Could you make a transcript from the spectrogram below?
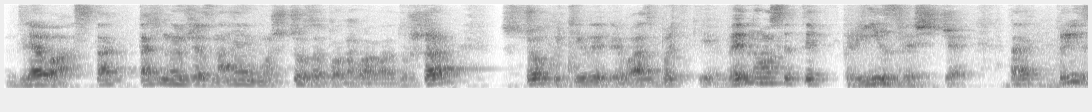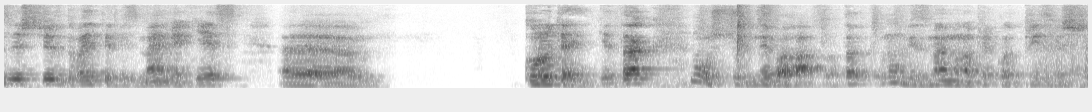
для вас. Так, так ми вже знаємо, що запланувала душа, що хотіли для вас батьки. Ви носите прізвище. Так, прізвище, давайте візьмемо якесь е, коротеньке, так? Ну, щоб не багато. Так? Ну, візьмемо, наприклад, прізвище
